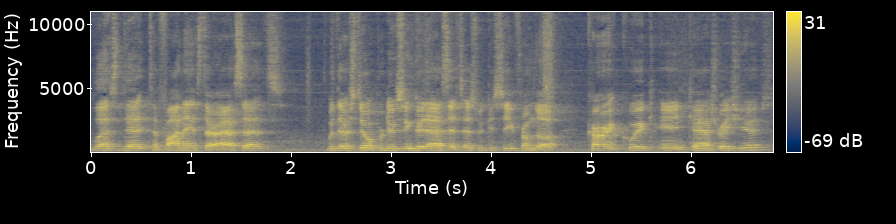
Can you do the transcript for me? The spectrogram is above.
less debt to finance their assets, but they're still producing good assets as we can see from the current quick and cash ratios.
